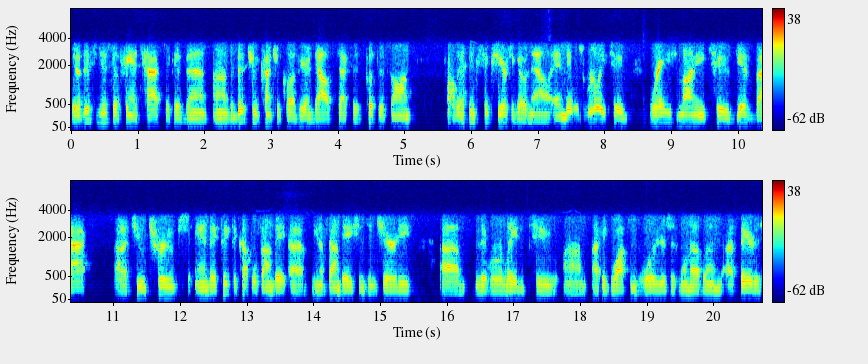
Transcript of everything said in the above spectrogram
you know, this is just a fantastic event. Uh, the Bent Tree Country Club here in Dallas, Texas, put this on probably I think six years ago now, and it was really to raise money to give back uh, to troops. And they picked a couple founda- uh, you know foundations and charities. Um, that were related to, um, I think Watson's Warriors is one of them. Uh, Feherty's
